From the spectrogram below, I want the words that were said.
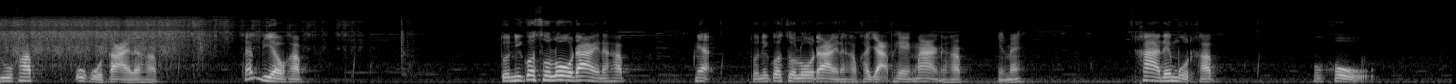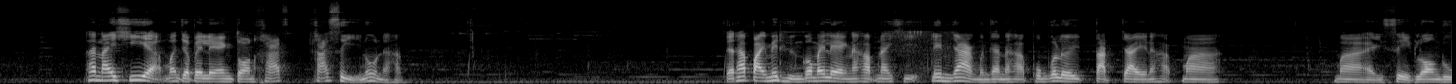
ดูครับ โอ้โห ตายแล้วครับ แป๊บเดียวครับ ตัวนี้ก็โซโล่ได้นะครับ เนี่ย ตัวนี้ก็โซโล่ได้นะครับ ขยะแพงมากนะครับ เห็นไหม ค่าได้หมดครับ โอ้โห ถ้าไนคีอะมันจะไปแรงตอนคลาสคลาสสี่นู่นนะครับ แต่ถ้าไปไม่ถึงก็ไม่แรงนะครับไนคีเล่นยากเหมือนกันนะครับ ผมก็เลยตัดใจนะครับมามาเสกลองดู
